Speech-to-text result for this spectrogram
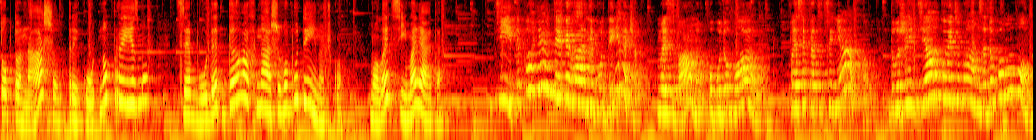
тобто нашу трикутну призму. Це буде дах нашого будиночку. Молодці малята. Діти, погляньте, який гарний будиночок ми з вами побудували. Песик та цуценятко дуже дякують вам за допомогу.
